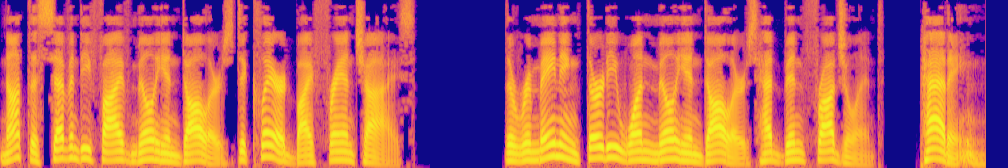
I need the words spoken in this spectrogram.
not the $75 million declared by Franchise. The remaining $31 million had been fraudulent padding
